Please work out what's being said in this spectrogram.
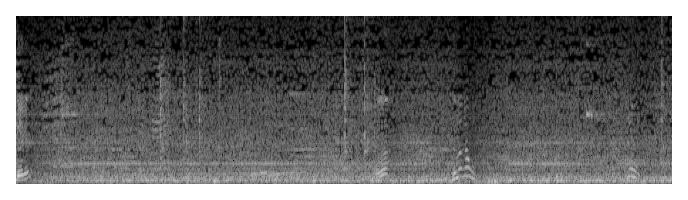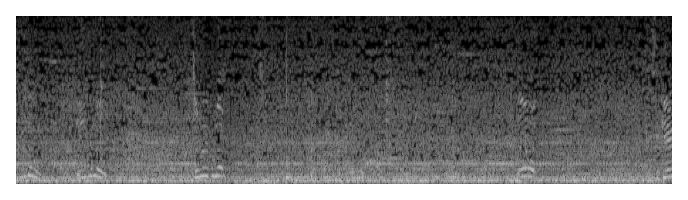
Dili. Wala. Wala nung. Nung. Nung. Eh, gila. Sabi pula. Sige.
